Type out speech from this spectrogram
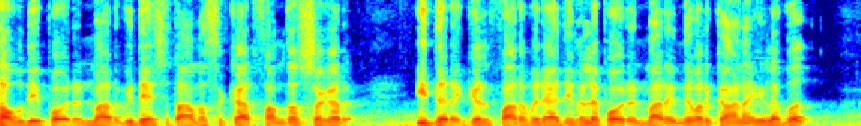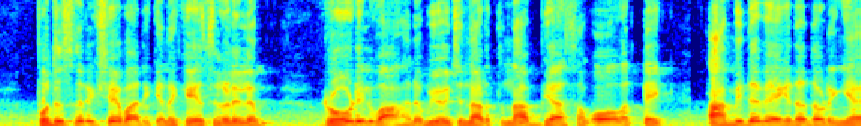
സൗദി പൗരന്മാർ വിദേശ താമസക്കാർ സന്ദർശകർ ഇതര ഗൾഫ് അറബ് രാജ്യങ്ങളിലെ പൗരന്മാർ എന്നിവർക്കാണ് ഇളവ്. പൊതുസുരക്ഷയെ ബാധിക്കുന്ന കേസുകളിലും റോഡിൽ വാഹനം ഉപയോഗിച്ച് നടത്തുന്ന അഭ്യാസം ഓവർടേക്ക് അമിത വേഗത തുടങ്ങിയ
